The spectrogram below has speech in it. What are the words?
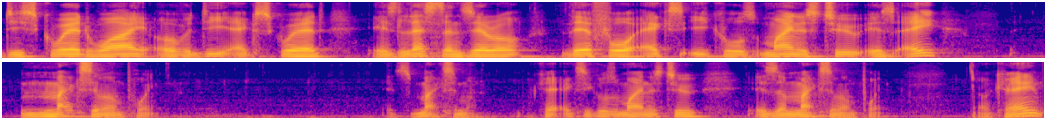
d squared y over dx squared is less than 0, Therefore, x equals minus 2 is a maximum point. It's maximum. Okay, x equals minus 2 is a maximum point. Okay.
